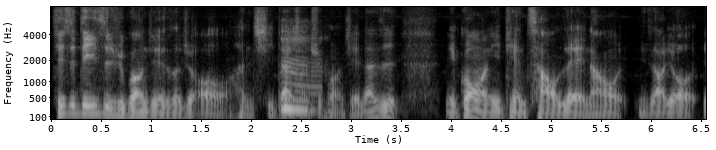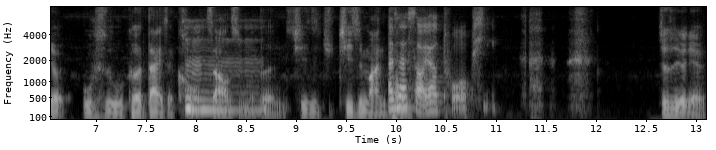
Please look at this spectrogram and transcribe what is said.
其实第一次去逛街的时候就哦很期待想去逛街，嗯，但是你逛完一天超累，然后你知道又又无时无刻戴着口罩什么的，嗯、其实其实蛮，而且手又脱皮，就是有点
